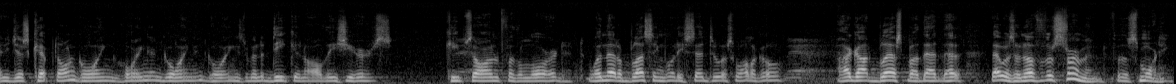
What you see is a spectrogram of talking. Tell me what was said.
And he just kept on going, going and going and going. He's been a deacon all these years. Keeps on for the Lord. Wasn't that a blessing what he said to us a while ago? I got blessed by that. That, that was enough of a sermon for this morning.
